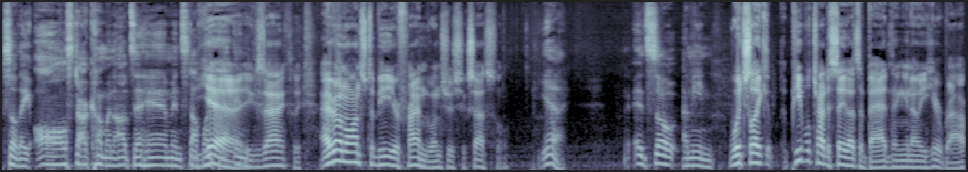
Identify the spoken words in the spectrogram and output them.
So they all start coming up to him and stuff like yeah, that. And, exactly. Everyone wants to be your friend once you're successful. yeah. And so I mean, Which like people try to say that's a bad thing, you know, you hear rap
